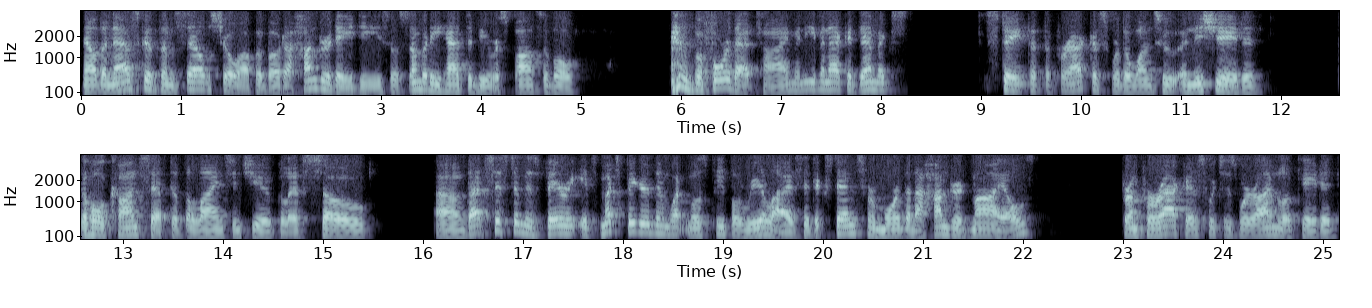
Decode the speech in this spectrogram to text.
Now, the Nazca themselves show up about 100 AD, so somebody had to be responsible before that time, and even academics state that the Paracas were the ones who initiated the whole concept of the lines and geoglyphs. So um, that system is very, it's much bigger than what most people realize. It extends for more than 100 miles from Paracas, which is where I'm located,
